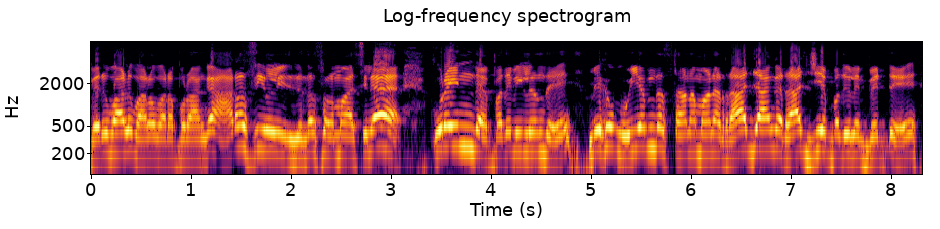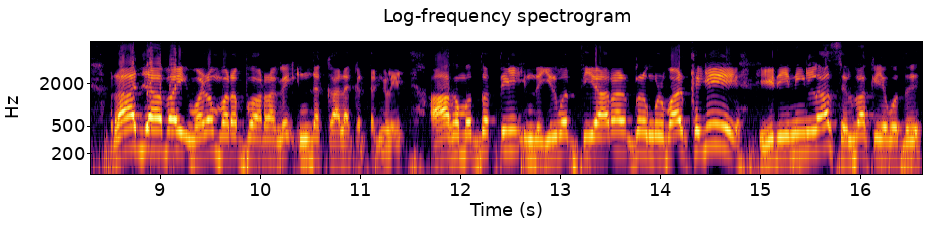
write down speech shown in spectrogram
பெருவாழ் வர வரப்போகிறாங்க அரசியலில் நிதர்சனமாக சில குறைந்த பதவியிலிருந்து மிக உயர்ந்த ஸ்தானமான ராஜாங்க ராஜ்ய பதவியிலும் பெற்று ராஜாவை வளம் வரப்போகிறாங்க இந்த இந்த காலகட்டங்களில். ஆக மொத்தத்தில் இந்த இருபத்தி ஆறாம் உங்கள் வாழ்க்கையில் இடியில்லா செல்வாக்கு யோகத்து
